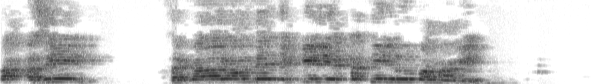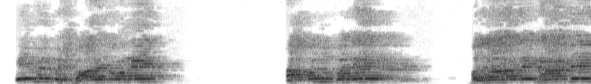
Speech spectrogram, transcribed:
ਤਾਂ ਅਸੀਂ ਸਰਕਾਰ ਆਉਂਦੇ 21 ਦੀ 31 ਜ਼ਰੂਰ ਪਾਵਾਂਗੇ। ਇਹ ਮੈਂ ਵਿਸ਼ਵਾਸ ਚਾਹੁੰਦਾ ਆਪਾਂ ਨੂੰ ਪਤਾ ਹੈ, ਬਦਲਾਅ ਦੇ ਨਾਂ ਤੇ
